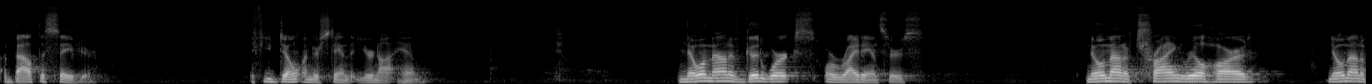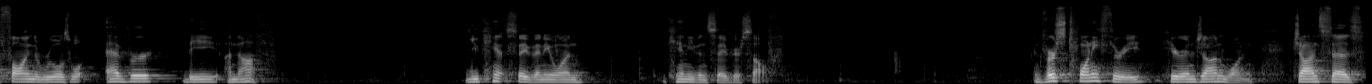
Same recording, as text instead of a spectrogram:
about the Savior if you don't understand that you're not Him. No amount of good works or right answers, no amount of trying real hard, no amount of following the rules will ever be enough. You can't save anyone, you can't even save yourself. In verse 23, here in John 1, John says,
